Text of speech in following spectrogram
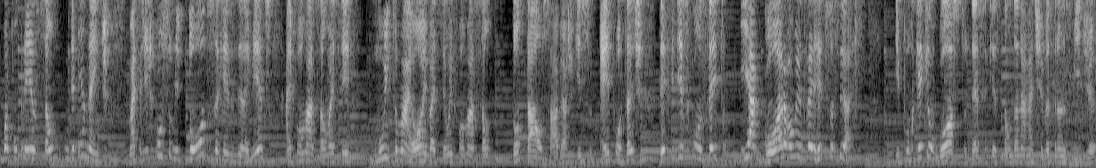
uma compreensão independente. Mas se a gente consumir todos aqueles elementos, a informação vai ser muito maior e vai ser uma informação total, sabe? Acho que isso é importante definir esse conceito e agora vamos entrar em redes sociais. E por que, que eu gosto dessa questão da narrativa transmídia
